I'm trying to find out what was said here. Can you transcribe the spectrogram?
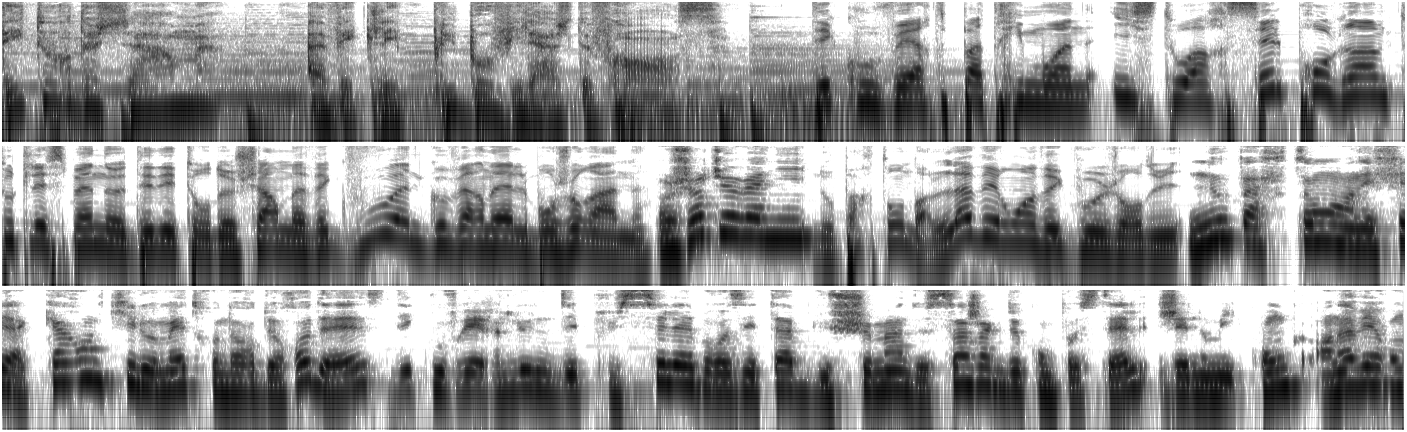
Détour de charme avec les plus beaux villages de France. Découverte, patrimoine, histoire, c'est le programme toutes les semaines des détours de charme avec vous Anne Gouvernel. Bonjour Anne. Bonjour Giovanni. Nous partons dans l'Aveyron avec vous aujourd'hui. Nous partons en effet à 40 km au nord de Rodez, découvrir l'une des plus célèbres étapes du chemin de Saint-Jacques-de-Compostelle, j'ai nommé Conques en Aveyron.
